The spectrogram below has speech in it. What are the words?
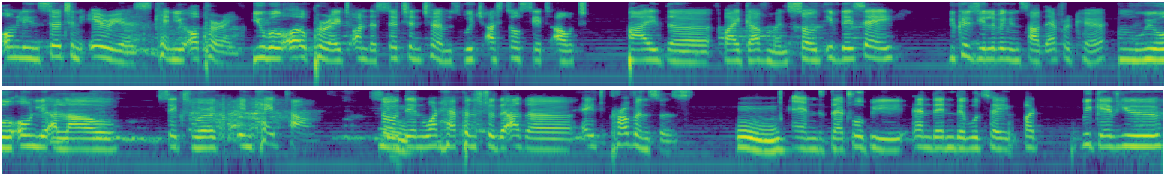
only in certain areas can you operate. You will operate under certain terms, which are still set out by the by government. So if they say because you're living in South Africa, we will only allow sex work in Cape Town. So mm. then what happens to the other eight provinces? Mm. And that will be, and then they would say, but we gave you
